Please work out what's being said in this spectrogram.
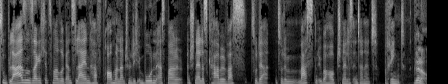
zu blasen, sage ich jetzt mal so ganz laienhaft, braucht man natürlich im Boden erstmal ein schnelles Kabel, was zu, der, zu dem Masten überhaupt schnelles Internet bringt. Genau.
